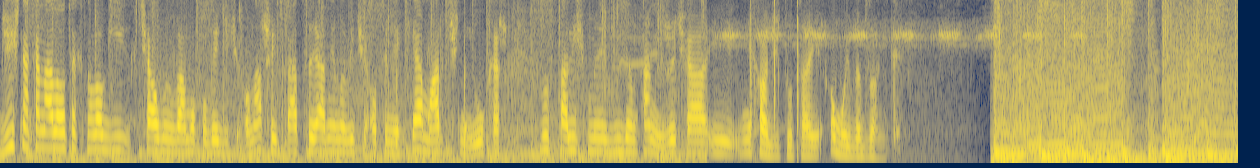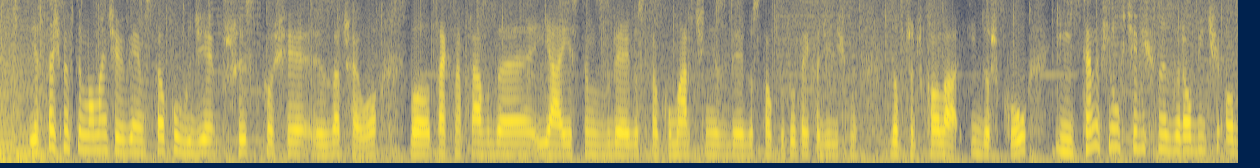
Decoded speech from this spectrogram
Dziś na kanale o technologii chciałbym Wam opowiedzieć o naszej pracy, a mianowicie o tym, jak ja, Marcin i Łukasz zostaliśmy gigantami życia i nie chodzi tutaj o mój bebzonik. Jesteśmy w tym momencie w Białymstoku, gdzie wszystko się y, zaczęło, bo tak naprawdę ja jestem z Białegostoku, Marcin jest z Białegostoku, tutaj chodziliśmy do przedszkola i do szkół. I ten film chcieliśmy zrobić od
